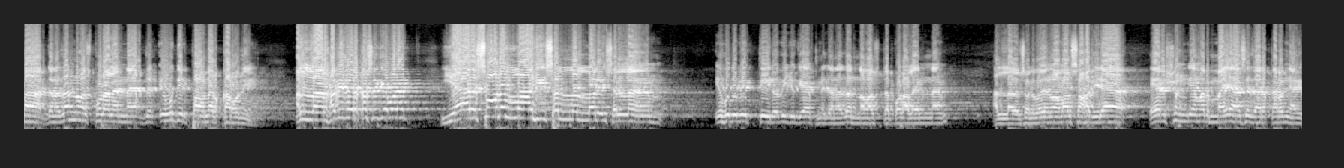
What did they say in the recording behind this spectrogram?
তার জানাজান নামাজ পড়ালেন না একজন ইহুদির পাওনার কারণে। আল্লাহর হাবিবের কাছে গিয়ে বলেন, ইয়া সাল্লাল্লাহু আলাইহি সাল্লাম ইহুদি ব্যক্তির অভিযোগে আপনি জানাজান নামাজটা পড়ালেন না। আল্লাহ রসুল বলেন আমার সাহাবীরা, এর সঙ্গে আমার মায়া আছে, যার কারণে আমি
